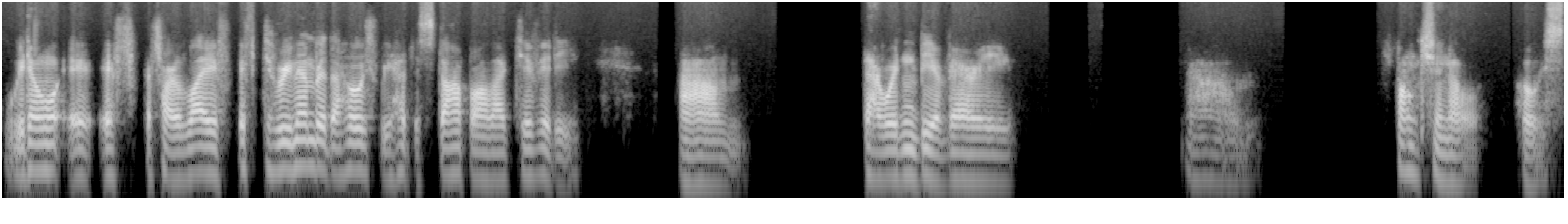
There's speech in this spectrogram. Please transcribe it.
we don't. If if our life, if to remember the host, we had to stop all activity, um, that wouldn't be a very um, functional host.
